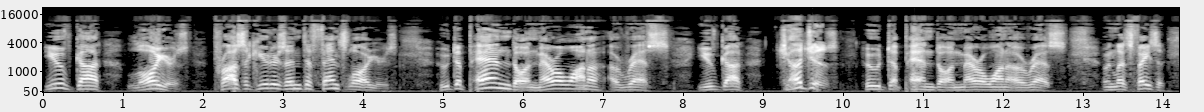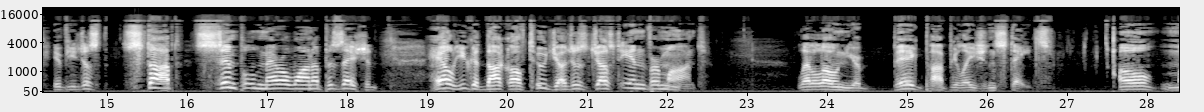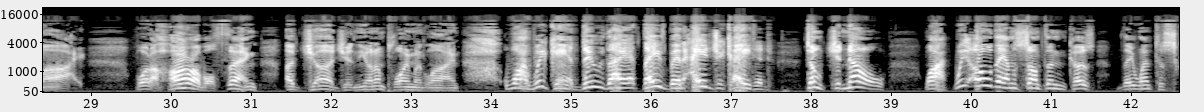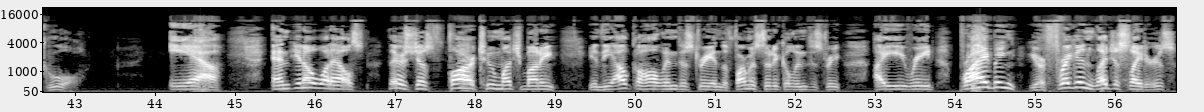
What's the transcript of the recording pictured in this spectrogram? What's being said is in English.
You've got lawyers, prosecutors, and defense lawyers who depend on marijuana arrests. You've got judges who depend on marijuana arrests. And let's face it, if you just stopped simple marijuana possession, hell, you could knock off two judges just in Vermont, let alone your big population states. Oh my. What a horrible thing, a judge in the unemployment line. Why, we can't do that. They've been educated. Don't you know? Why, we owe them something because they went to school. Yeah. And you know what else? There's just far too much money in the alcohol industry and the pharmaceutical industry, i.e., read, bribing your friggin' legislators,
